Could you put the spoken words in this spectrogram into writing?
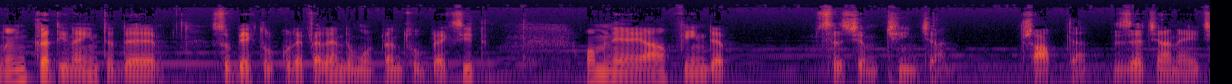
încă dinainte de subiectul cu referendumul pentru Brexit, oamenii aia, fiind de, să zicem, 5 ani, 7 ani, 10 ani aici,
